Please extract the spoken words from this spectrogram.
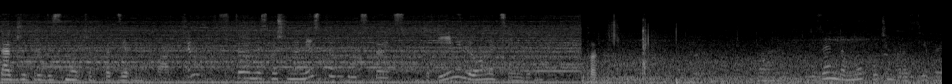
Также предусмотрен подземный паркинг. Стоимость машины места будет стоить 3 миллиона тенге. Так, Да. Дизайн домов очень красивый.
